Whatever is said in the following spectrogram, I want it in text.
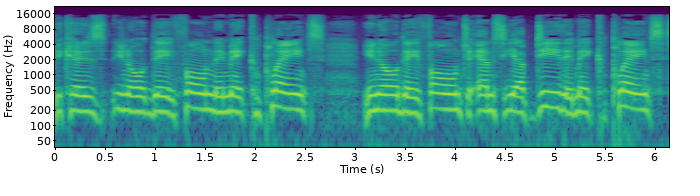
because you know they phone, they make complaints. You know they phone to MCFD, they make complaints.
